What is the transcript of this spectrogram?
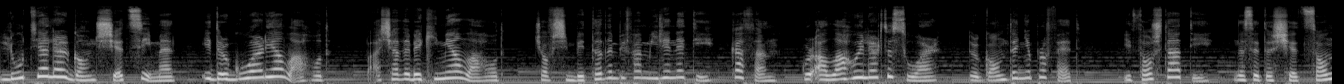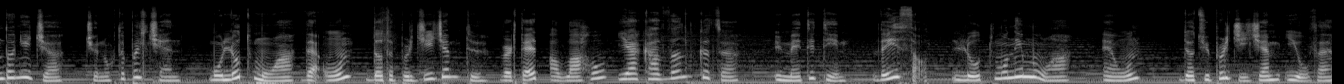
Lutja largon shqetësimet. I dërguari i Allahut, paqja dhe bekimi i Allahut qofshin mbi të dhe mbi familjen e tij, ka thënë, Kur Allahu i Lartësuar dërgonte një profet, i thoshte atij, Nëse të shqetëson ndonjë gjë që nuk të pëlqen, m'u lut mua dhe unë do të të përgjigjem ty. Vërtet, Allahu ia ka dhënë këtë ymetit tim dhe i thotë, Lutmuni mua. E unë do t'ju përgjigjem juve.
